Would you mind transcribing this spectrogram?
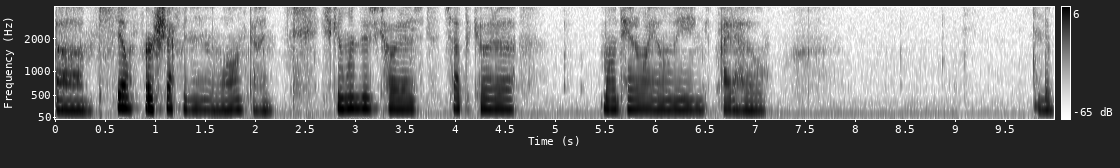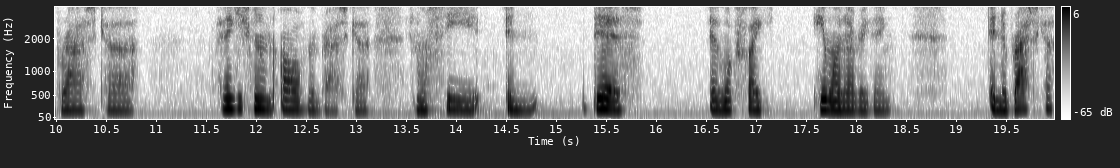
um, still, first chef win in a long time. He's going to win the Dakotas, South Dakota, Montana, Wyoming, Idaho, Nebraska. I think he's going to win all of Nebraska. And we'll see in this, it looks like he won everything in Nebraska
